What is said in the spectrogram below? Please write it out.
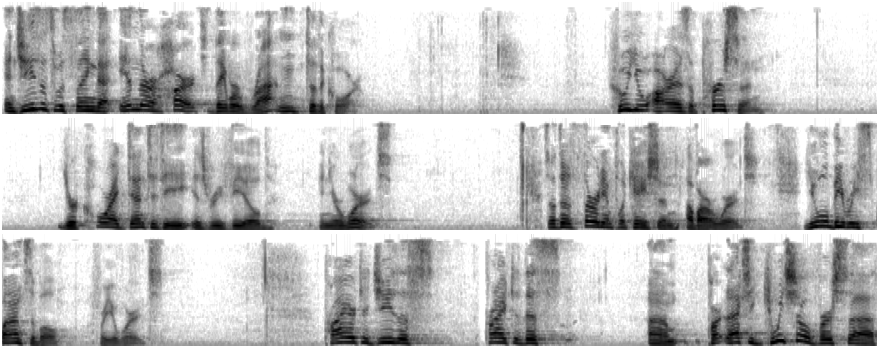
And Jesus was saying that in their hearts, they were rotten to the core. Who you are as a person, your core identity is revealed in your words. So, the third implication of our words you will be responsible for your words. Prior to Jesus, prior to this um, part, actually, can we show verse uh,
